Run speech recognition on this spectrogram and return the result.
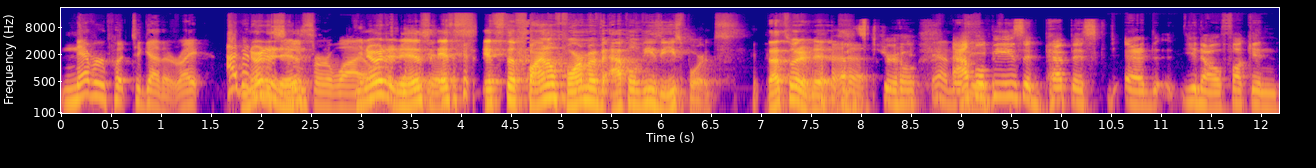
never put together, right? I've been know in the it scene is? for a while. You know what it is? Yeah. It's it's the final form of Applebee's esports. That's what it is. That's true. Yeah, maybe. Applebee's and Pepsi and you know fucking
